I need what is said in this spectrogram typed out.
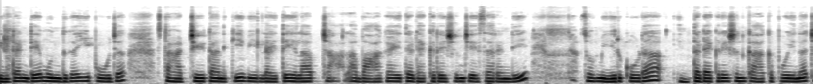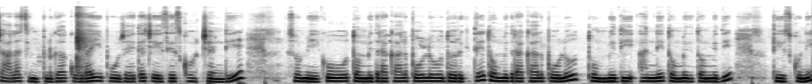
ఏంటంటే ముందుగా ఈ పూజ స్టార్ట్ చేయటానికి వీళ్ళైతే ఇలా చాలా బాగా అయితే డెకరేషన్ చేశారండి. సో మీరు కూడా ఇంత డెకరేషన్ కాకపోయినా చాలా సింపుల్గా కూడా ఈ పూజ అయితే చేసేసుకోవచ్చండి. సో మీకు తొమ్మిది రకాల పూలు దొరికితే తొమ్మిది రకాల పూలు తొమ్మిది అన్నీ తొమ్మిది తొమ్మిది తీసుకుని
